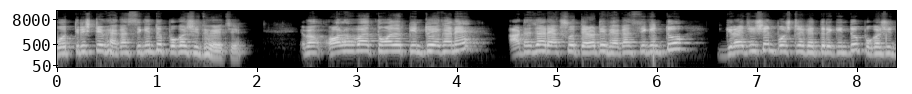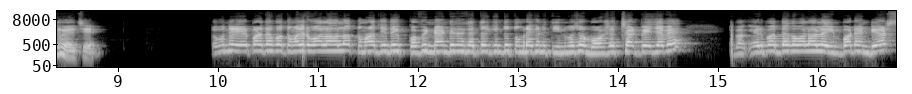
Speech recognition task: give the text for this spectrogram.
বত্রিশটি ভ্যাকান্সি কিন্তু প্রকাশিত হয়েছে। এবং অল ওভার তোমাদের কিন্তু এখানে আট হাজার একশো তেরোটি ভ্যাকান্সি কিন্তু গ্র্যাজুয়েশন পোস্টের ক্ষেত্রে কিন্তু প্রকাশিত হয়েছে। তো বন্ধুরা, এরপর দেখো তোমাদের বলা হলো, তোমরা যদি কোভিড নাইন্টিনের ক্ষেত্রে কিন্তু তোমরা এখানে তিন বছর বয়সের ছাড় পেয়ে যাবে। এবং এরপর দেখো বলা হলো important dates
